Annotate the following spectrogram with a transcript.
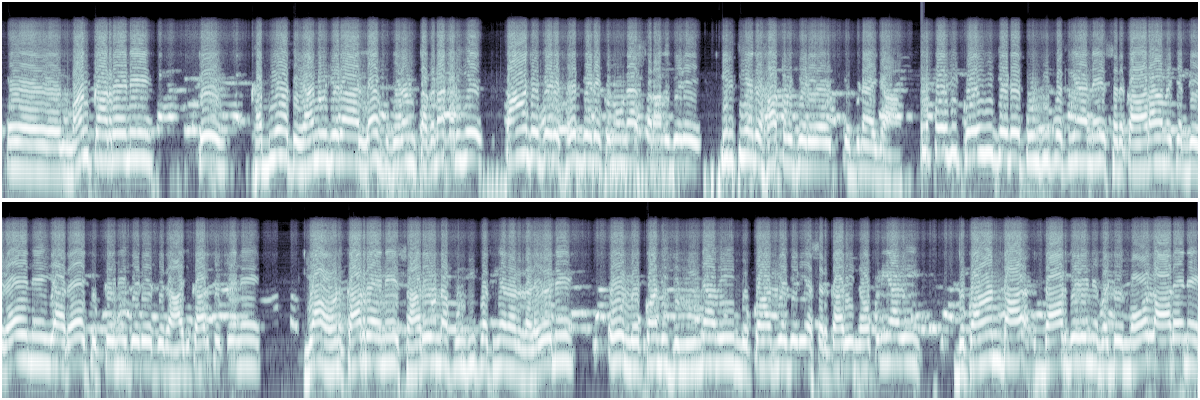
ਅਹ, ਮੰਗ ਕਰ ਰਹੇ ਨੇ ਕਿ ਖੱਬੀਆਂ ਧਿਰਾਂ ਨੂੰ ਜਿਹੜਾ ਲੈਫਟ ਧਿਰਾਂ ਨੂੰ ਤਕੜਾ ਕਰੀਏ ਤਾਂ ਜੋ ਜਿਹੜੇ ਫਿਰ ਜਿਹੜੇ ਕਾਨੂੰਨ ਇਸ ਤਰ੍ਹਾਂ ਦੇ ਜਿਹੜੇ ਕਿਰਤੀਆਂ ਦੇ ਹੱਕ ਵਿੱਚ ਜਿਹੜੇ ਉਹ ਬਣਾਏ ਜਾਣ। ਕੋਈ ਵੀ ਕੋਈ ਵੀ ਜਿਹੜੇ ਪੂੰਜੀਪਤੀਆਂ ਨੇ ਸਰਕਾਰਾਂ ਵਿੱਚ ਅੱਗੇ ਰਹੇ ਨੇ ਜਾਂ ਰਹਿ ਚੁੱਕੇ ਨੇ, ਜਿਹੜੇ ਅੱਗੇ ਰਾਜ ਕਰ ਚੁੱਕੇ ਨੇ ਜਾਂ ਹੁਣ ਕਰ ਰਹੇ ਨੇ, ਸਾਰੇ ਉਹਨਾਂ ਪੂੰਜੀਪਤੀਆਂ ਨਾਲ ਰਲੇ ਹੋਏ ਨੇ। ਉਹ ਲੋਕਾਂ ਦੀ ਜ਼ਮੀਨਾਂ ਵੀ, ਲੋਕਾਂ ਦੀਆਂ ਜਿਹੜੀਆਂ ਸਰਕਾਰੀ ਨੌਕਰੀਆਂ ਵੀ, ਦੁਕਾਨਦਾਰ ਦਾਰ ਜਿਹੜੇ ਨੇ, ਵੱਡੇ ਮੌਲ ਆ ਰਹੇ ਨੇ।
